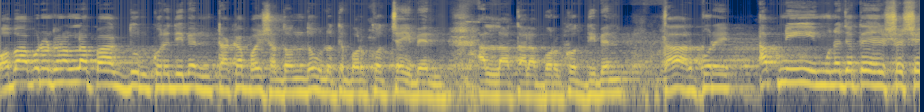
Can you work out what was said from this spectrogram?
অভাব অনটন আল্লাহ পাক দূর করে দিবেন। টাকা পয়সা দ্বন্দ্ব উলোতে বরকত চাইবেন। আল্লাহ তারা বরকত দিবেন। তারপরে আপনি মুনাজাতের শেষে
